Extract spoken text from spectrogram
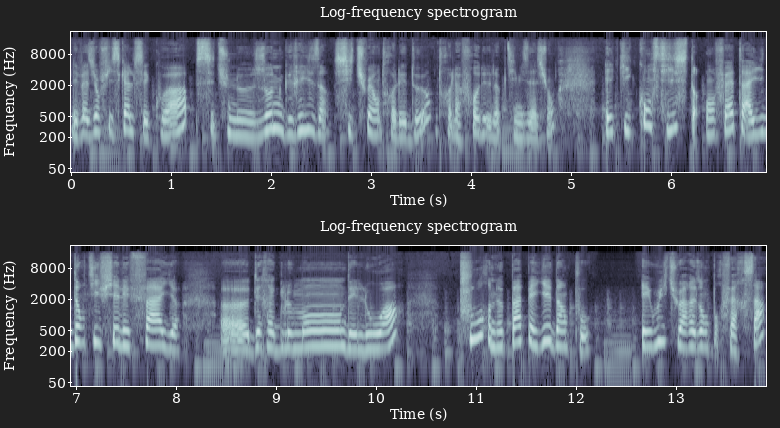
l'évasion fiscale, c'est quoi? C'est une zone grise située entre les deux, entre la fraude et l'optimisation, et qui consiste en fait à identifier les failles euh, des règlements, des lois, pour ne pas payer d'impôts. Et oui, tu as raison pour faire ça.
